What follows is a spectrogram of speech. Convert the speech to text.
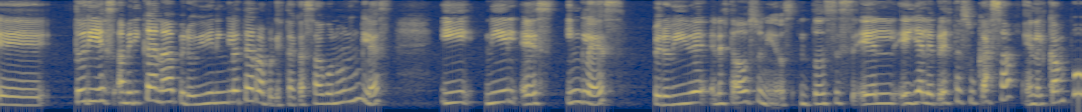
eh, Tori es americana, pero vive en Inglaterra porque está casada con un inglés. Y Neil es inglés, pero vive en Estados Unidos. Entonces él, ella le presta su casa en el campo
